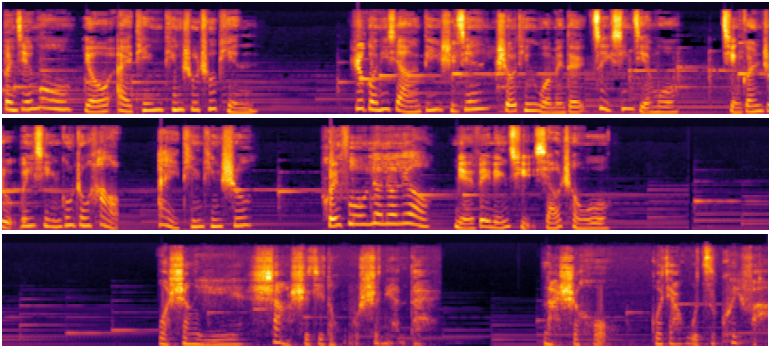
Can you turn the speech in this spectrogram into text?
本节目由爱听听书出品。如果你想第一时间收听我们的最新节目，请关注微信公众号“爱听听书”，回复“六六六”免费领取小宠物。我生于上世纪的五十年代，那时候国家物资匮乏，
